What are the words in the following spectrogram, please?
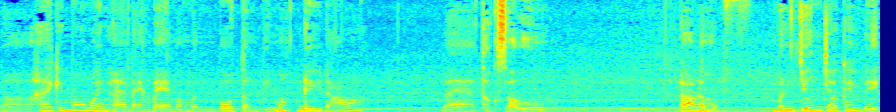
uh, hai cái mối quan hệ bạn bè mà mình vô tình bị mất đi đó. Và thật sự đó là một minh chứng cho cái việc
